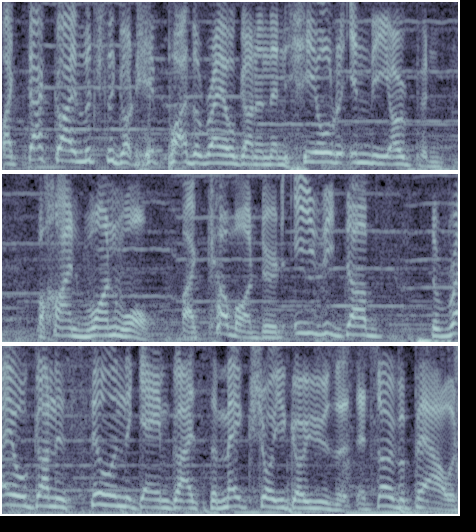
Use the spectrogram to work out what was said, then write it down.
Like, that guy literally got hit by the railgun and then healed in the open behind one wall. Like, come on, dude. Easy dubs. The railgun is still in the game, guys, so make sure you go use it. It's overpowered.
